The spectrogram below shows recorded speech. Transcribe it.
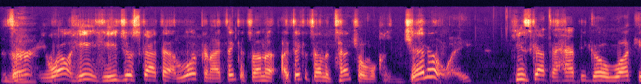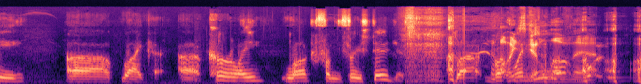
There, well, he he just got that look, and I think it's un, I think it's unintentional because generally he's got the happy-go-lucky, uh, like uh, curly look from the Three Stooges. But, but Oh, he's when gonna he love lo-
